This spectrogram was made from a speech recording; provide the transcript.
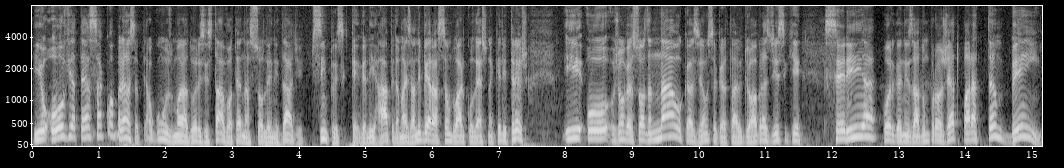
e houve até essa cobrança. Alguns moradores estavam até na solenidade, simples, que teve ali, rápida, mas a liberação do Arco Leste naquele trecho. E o João Versosa, na ocasião, secretário de obras, disse que seria organizado um projeto para também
